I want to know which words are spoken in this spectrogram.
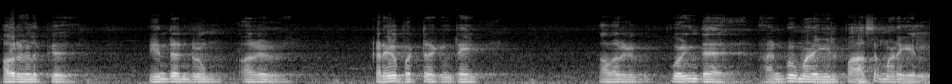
அவர்களுக்கு என்றென்றும் அவர்கள் கடமைப்பட்டிருக்கின்றேன். அவர்கள் பொழிந்த அன்பு மழையில் பாசமழையில்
